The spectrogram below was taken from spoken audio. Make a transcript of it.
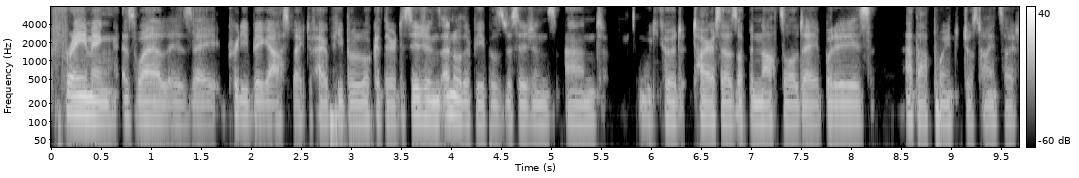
framing as well is a pretty big aspect of how people look at their decisions and other people's decisions. And we could tie ourselves up in knots all day, but it is at that point just hindsight.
